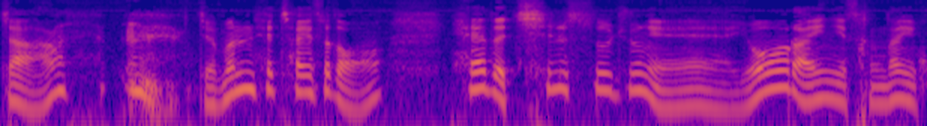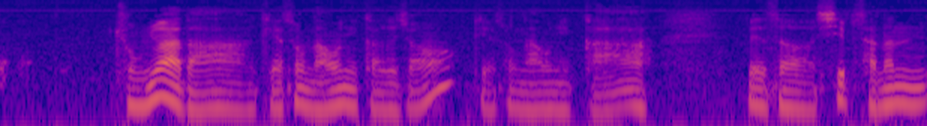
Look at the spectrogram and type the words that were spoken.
자, 저번 회차에서도 헤드 7수 중에 요 라인이 상당히 중요하다. 계속 나오니까, 그죠? 계속 나오니까. 그래서 14는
